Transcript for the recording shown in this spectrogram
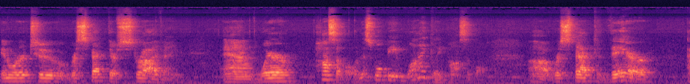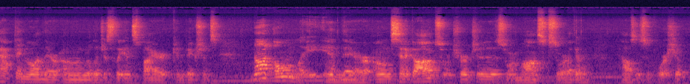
in order to respect their striving and where possible, and this will be widely possible, uh, respect their acting on their own religiously inspired convictions, not only in their own synagogues or churches or mosques or other houses of worship,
